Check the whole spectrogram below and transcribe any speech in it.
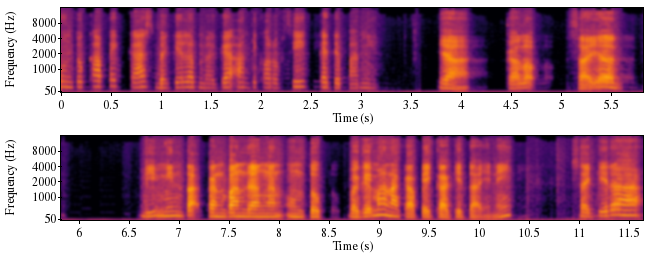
untuk KPK sebagai lembaga anti korupsi ke depannya? Ya, kalau saya dimintakan pandangan untuk bagaimana KPK kita ini, saya kira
